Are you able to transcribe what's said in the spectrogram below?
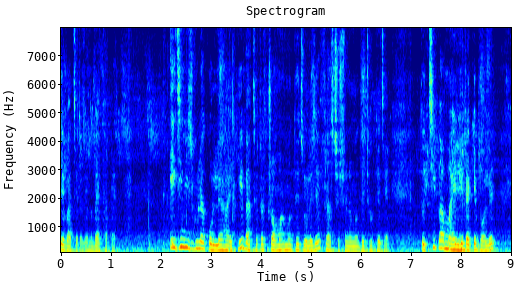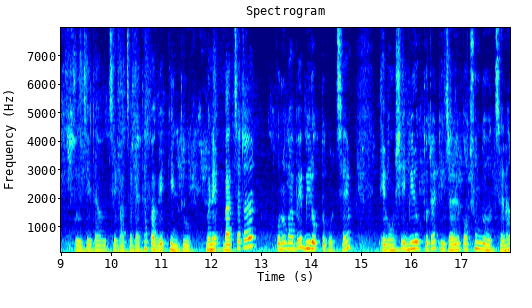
যে বাচ্চাটা যেন ব্যথা পায়। এই জিনিসগুলো করলে হয় কি, বাচ্চাটা ট্রমার মধ্যে চলে যায়, ফ্রাস্ট্রেশনের মধ্যে ঢুকে যায়। তো চিপা মায়ের এটাকে বলে, তো যেটা হচ্ছে বাচ্চা ব্যথা পাবে, কিন্তু মানে বাচ্চাটা কোনোভাবে বিরক্ত করছে এবং সেই বিরক্তটা টিচারের পছন্দ হচ্ছে না,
